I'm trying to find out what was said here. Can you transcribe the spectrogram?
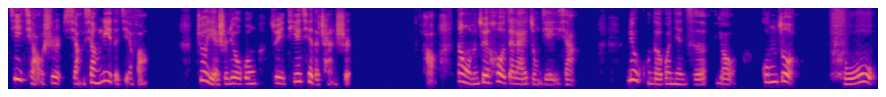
技巧是想象力的解放。”这也是六宫最贴切的阐释。好，那我们最后再来总结一下六宫的关键词有。工作、服务、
